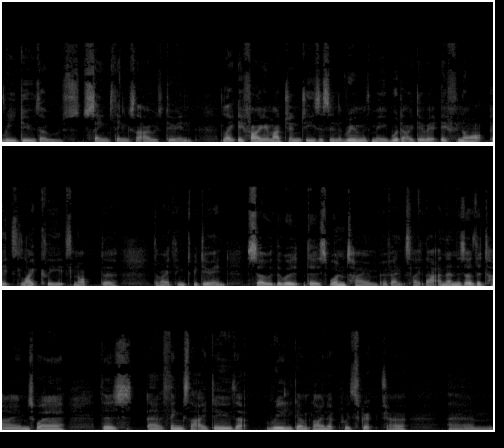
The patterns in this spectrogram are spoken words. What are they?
redo those same things that I was doing. Like if I imagine Jesus in the room with me, would I do it? If not, it's likely it's not the the right thing to be doing. So there were there's one time events like that, and then there's other times where there's uh, things that I do that really don't line up with scripture. Um,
